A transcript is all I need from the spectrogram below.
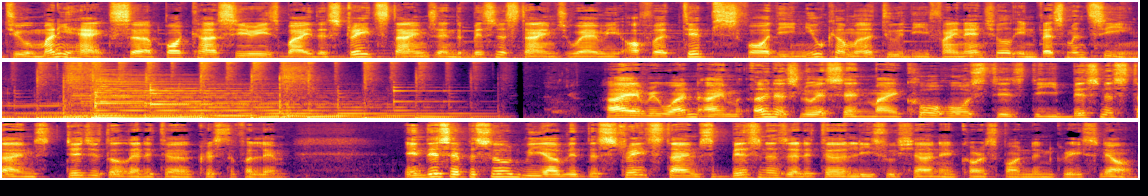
to Money Hacks, a podcast series by the Straits Times and the Business Times where we offer tips for the newcomer to the financial investment scene. Hi everyone, I'm Ernest Luis and my co-host is the Business Times digital editor Christopher Lim. In this episode, we are with the Straits Times business editor Lee Su Shan and correspondent Grace Leong.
